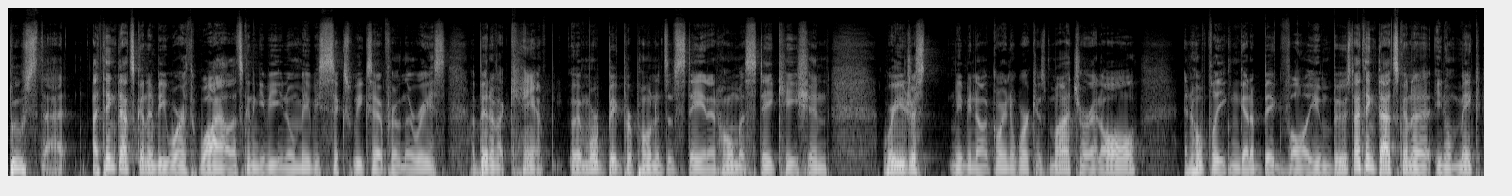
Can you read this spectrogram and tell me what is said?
boost that, I think that's going to be worthwhile. That's going to give you, you know, maybe six weeks out from the race, a bit of a camp. We're big proponents of staying at home, a staycation, where you're just maybe not going to work as much or at all, and hopefully you can get a big volume boost. I think that's going to, you know, make.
